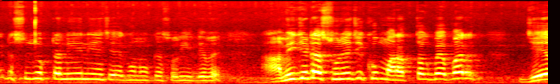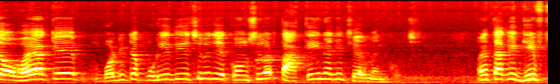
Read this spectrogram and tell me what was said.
একটা সুযোগটা নিয়ে নিয়েছে এখন ওকে সরিয়ে দেবে। আমি যেটা শুনেছি খুব মারাত্মক ব্যাপার, যে অভয়াকে বডিটা পুড়িয়ে দিয়েছিল যে কাউন্সিলর তাকেই নাকি চেয়ারম্যান করছে। মানে তাকে গিফট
